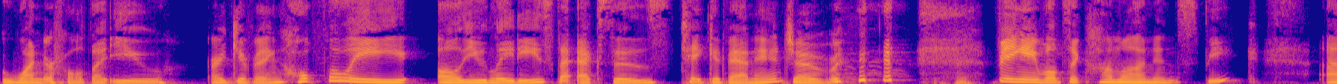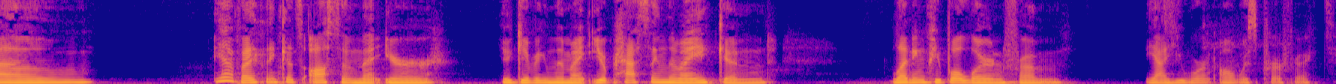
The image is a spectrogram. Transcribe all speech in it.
wonderful that you are giving. Hopefully, all you ladies, the exes, take advantage of being able to come on and speak. Um, yeah, but I think it's awesome that you're you're giving the mic, you're passing the mic, and letting people learn from. Yeah, you weren't always perfect.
